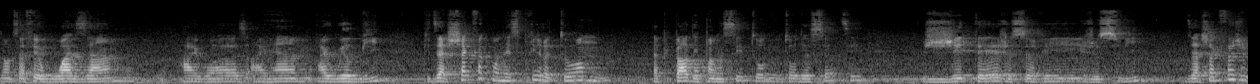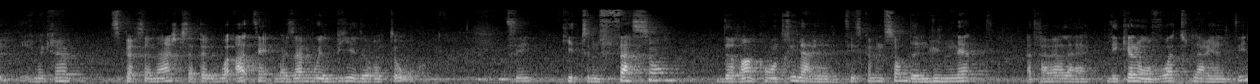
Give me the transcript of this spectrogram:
Donc ça fait wasam, I was, I am, I will be. Puis à chaque fois que mon esprit retourne, la plupart des pensées tournent autour de ça. Tu sais. J'étais, je serai, je suis. à chaque fois, je, me crée un petit personnage qui s'appelle ah, Wasam will be est de retour. Qui est une façon de rencontrer la réalité. C'est comme une sorte de lunette à travers lesquelles on voit toute la réalité.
